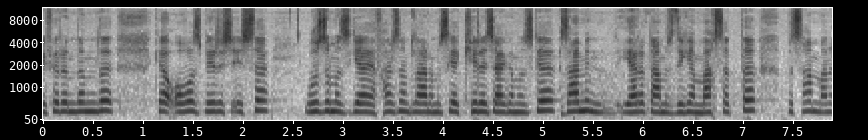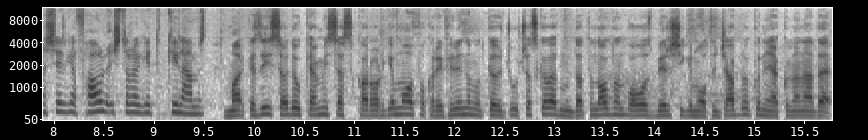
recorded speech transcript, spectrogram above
Referendumga ovoz berish esa o'zimizga farzandlarimizga kelajagimizga zamin yaratamiz degan maqsadda biz ham mana shu yerga faol ishtirok etib kelamiz. Markaziy saylov komissiyasi qaroriga muvofiq referendum o'tkazuvchi uchastkalar muddatidan oldin ovoz berish 26 aprel kuni yakunlanadi.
